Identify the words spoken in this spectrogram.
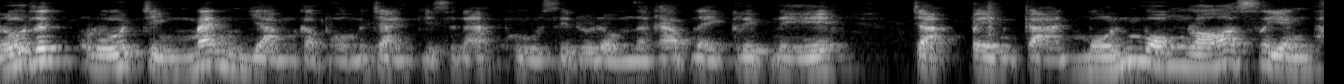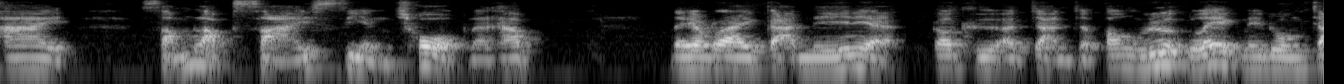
รู้ลึกรู้จริงแม่นยำกับผมอาจารย์กฤษณะภูสิรุดมนะครับ ในคลิปนี้จะเป็นการหมุนวงล้อเสี่ยงทายสำหรับสายเสี่ยงโชคนะครับ ในรายการนี้เนี่ยก็คืออาจารย์จะต้องเลือกเลขในดวงใจ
